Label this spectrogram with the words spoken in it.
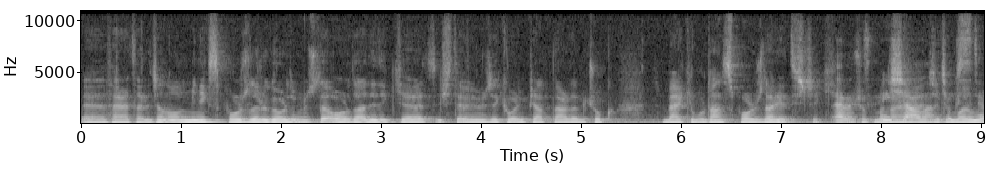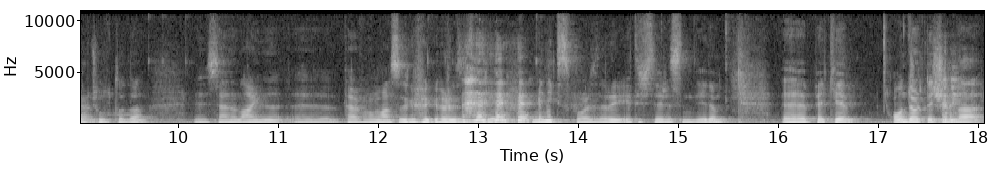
Ee, Ferhat Arıcan. O minik sporcuları gördüğümüzde orada dedik ki evet işte önümüzdeki olimpiyatlarda birçok belki buradan sporcular yetişecek. Evet, madalya inşallah. gelecek. Çok Umarım istiyorum. okçulukta da e, senden aynı e, performansı görürüz diyelim. minik sporcuları yetiştirirsin diyelim. E, peki 14 yaşında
